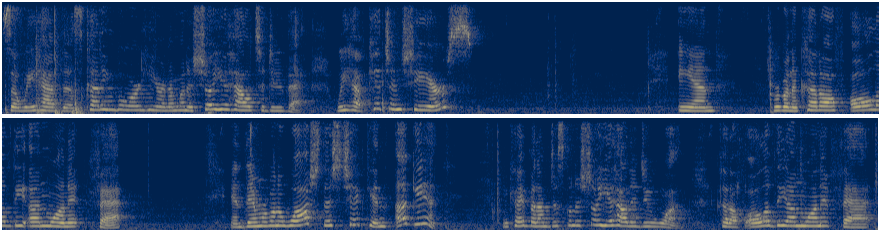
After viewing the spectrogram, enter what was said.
so we have this cutting board here and I'm going to show you how to do that. We have kitchen shears and we're going to cut off all of the unwanted fat and then we're going to wash this chicken again. Okay, but I'm just going to show you how to do one. Cut off all of the unwanted fat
